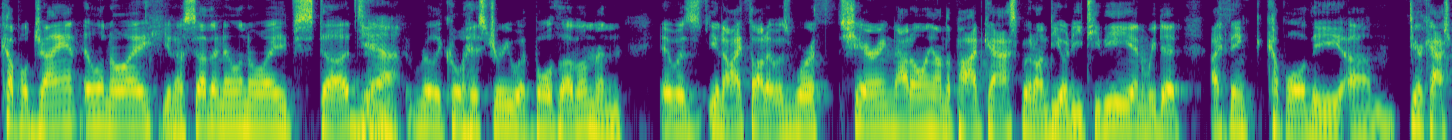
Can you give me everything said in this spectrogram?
Couple giant Illinois, you know, Southern Illinois studs. and Yeah. really cool history with both of them. And it was, you know, I thought it was worth sharing not only on the podcast, but on DOD TV. And we did, I think, a couple of the um, Deercast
